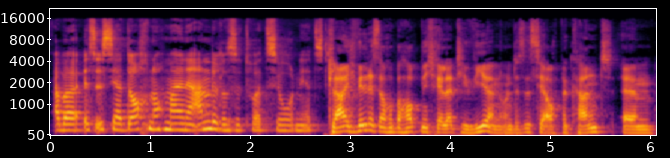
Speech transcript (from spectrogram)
Aber es ist ja doch noch mal eine andere Situation jetzt. Klar, ich will das auch überhaupt nicht relativieren und es ist ja auch bekannt, ähm,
